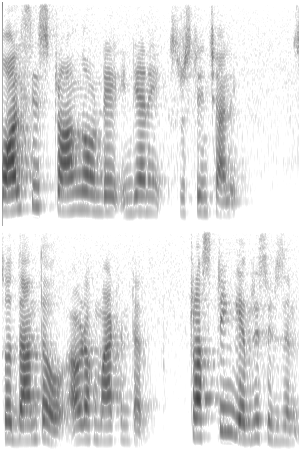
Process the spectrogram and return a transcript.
పాలసీ స్ట్రాంగ్గా ఉండే ఇండియాని సృష్టించాలి. సో దాంతో ఆవిడ ఒక మాట అంటారు. Trusting every citizen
